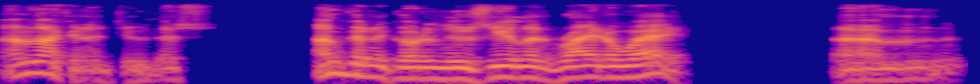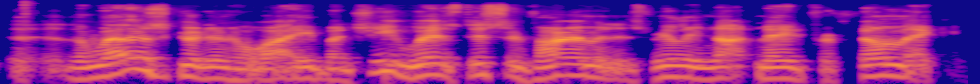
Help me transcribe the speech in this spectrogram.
I'm not going to do this. I'm going to go to New Zealand right away. Um, the weather's good in Hawaii, but gee whiz, this environment is really not made for filmmaking.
